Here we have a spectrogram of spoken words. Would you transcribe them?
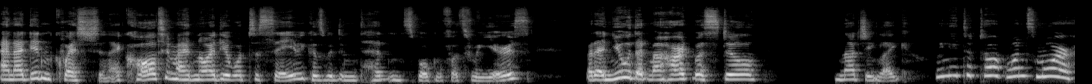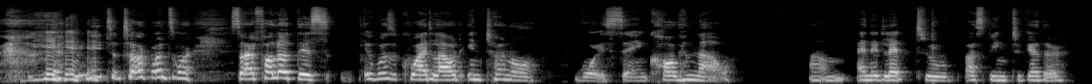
And I didn't question. I called him. I had no idea what to say because we didn't, hadn't spoken for three years. But I knew that my heart was still nudging, like, we need to talk once more. we need to talk once more. So I followed this. It was a quite loud internal voice saying, call him now. Um, and it led to us being together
